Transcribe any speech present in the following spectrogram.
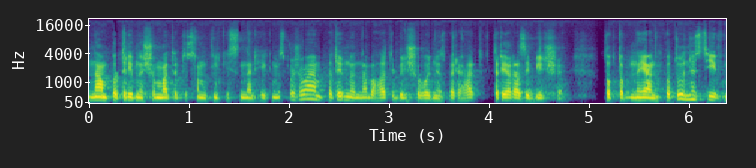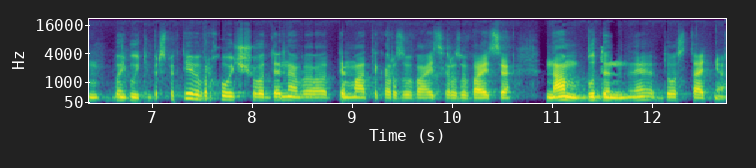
нам потрібно, щоб мати ту саму кількість енергії, яку ми споживаємо, потрібно набагато більше водню зберігати в три рази більше. Тобто наявних потужностей в майбутній перспективі, враховуючи, що воденева тематика розвивається, розвивається, нам буде недостатньо.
